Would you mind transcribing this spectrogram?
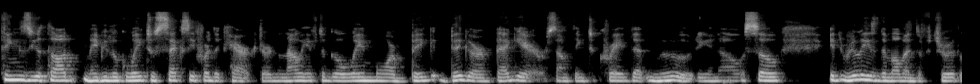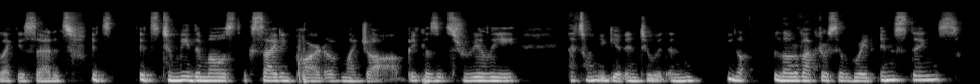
things you thought maybe look way too sexy for the character. And now we have to go way more big, bigger, baggier or something to create that mood, you know. So it really is the moment of truth, like you said. It's it's it's to me the most exciting part of my job because it's really that's when you get into it. And you know, a lot of actors have great instincts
